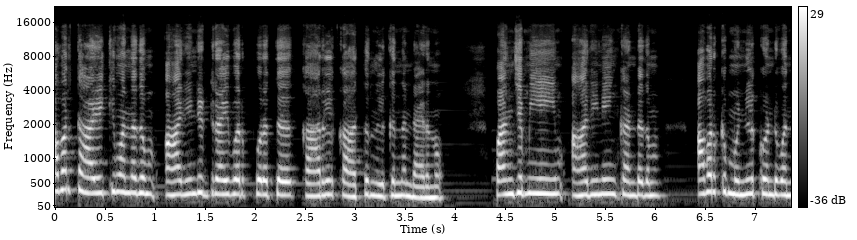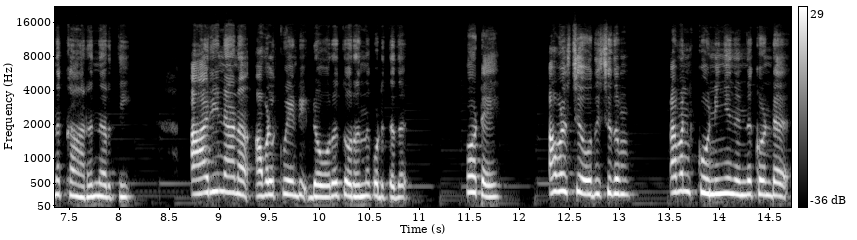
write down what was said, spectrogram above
അവർ താഴേക്ക് വന്നതും ആര്യന്റെ ഡ്രൈവർ പുറത്ത് കാറിൽ കാത്തു നിൽക്കുന്നുണ്ടായിരുന്നു. പഞ്ചമിയെയും ആര്യനെയും കണ്ടതും അവർക്ക് മുന്നിൽ കൊണ്ടുവന്ന് കാറ് നിർത്തി. ആര്യനാണ് അവൾക്ക് വേണ്ടി ഡോറ് തുറന്നു കൊടുത്തത്. പോട്ടെ അവൾ ചോദിച്ചതും അവൻ കുനിഞ്ഞു നിന്നുകൊണ്ട്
